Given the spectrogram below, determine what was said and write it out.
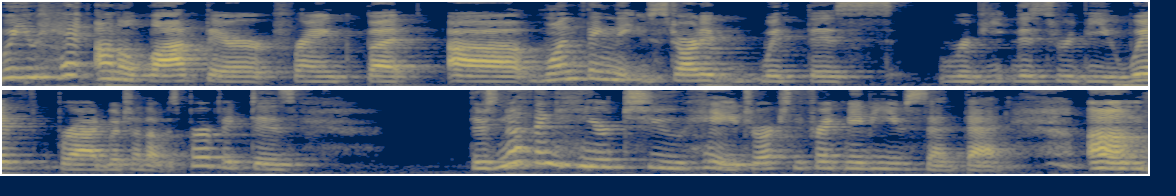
Well, you hit on a lot there, Frank. But uh, one thing that you started with this review, this review with Brad, which I thought was perfect, is there's nothing here to hate. Or actually, Frank, maybe you said that. Um,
